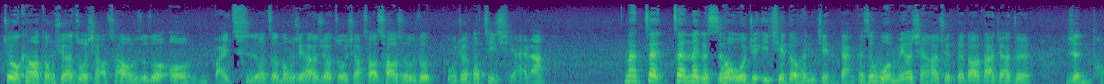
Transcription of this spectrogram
就我看我同学要做小抄，我就说哦，白痴哦，这种东西还有需要做小抄，抄的时候我都我就都记起来啦。那在在那个时候，我觉得一切都很简单，可是我没有想要去得到大家的认同。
